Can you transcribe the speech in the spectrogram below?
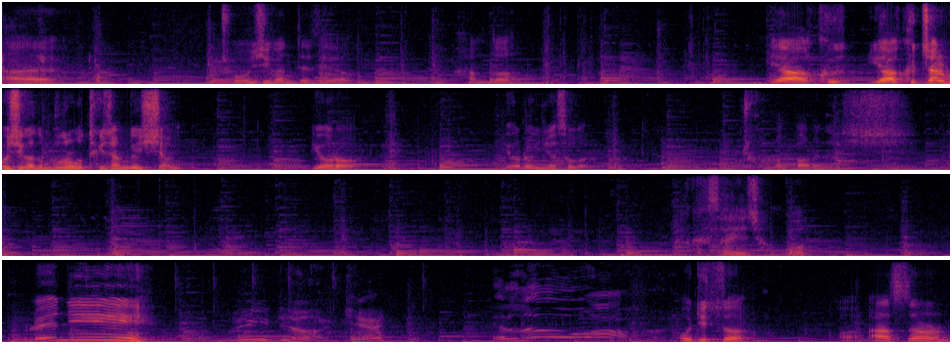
아이 좋은 시간 되세요 함더 야 그 야 그 짧은 시간에 문을 어떻게 잠겨 씨 열어 열어 이 녀석아 졸라 빠르네 씨. 아, 그 사이에 잠궈? 레니. 어딨어? 어, 아썰?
